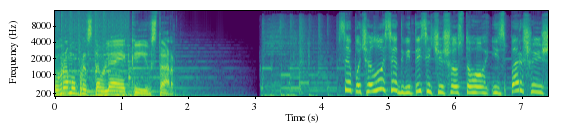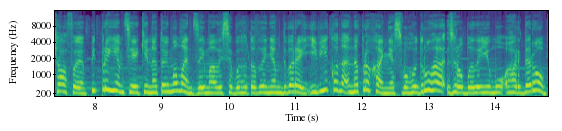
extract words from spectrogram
Програму представляє Київстар. Все почалося 2006-го із першої шафи. Підприємці, які на той момент займалися виготовленням дверей і вікон, на прохання свого друга зробили йому гардероб.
